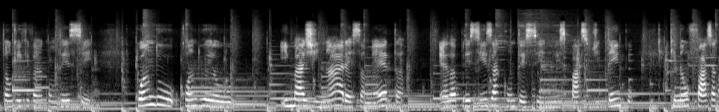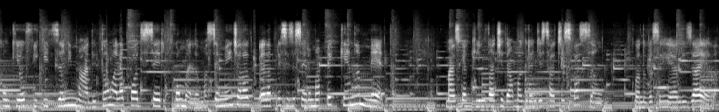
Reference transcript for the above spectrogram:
Então, o que, que vai acontecer? Quando, quando eu imaginar essa meta, ela precisa acontecer num espaço de tempo que não faça com que eu fique desanimado. Então, ela pode ser, como ela é uma semente, ela, ela precisa ser uma pequena meta, mas que aquilo vai te dar uma grande satisfação quando você realizar ela.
